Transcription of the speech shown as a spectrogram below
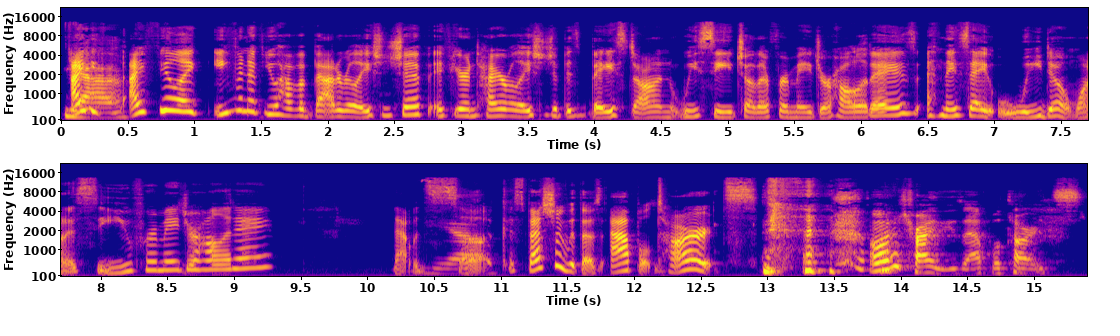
yeah. I I feel like even if you have a bad relationship, if your entire relationship is based on we see each other for major holidays, and they say we don't want to see you for a major holiday, that would Yeah. suck, especially with those apple tarts. I want to try these apple tarts.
